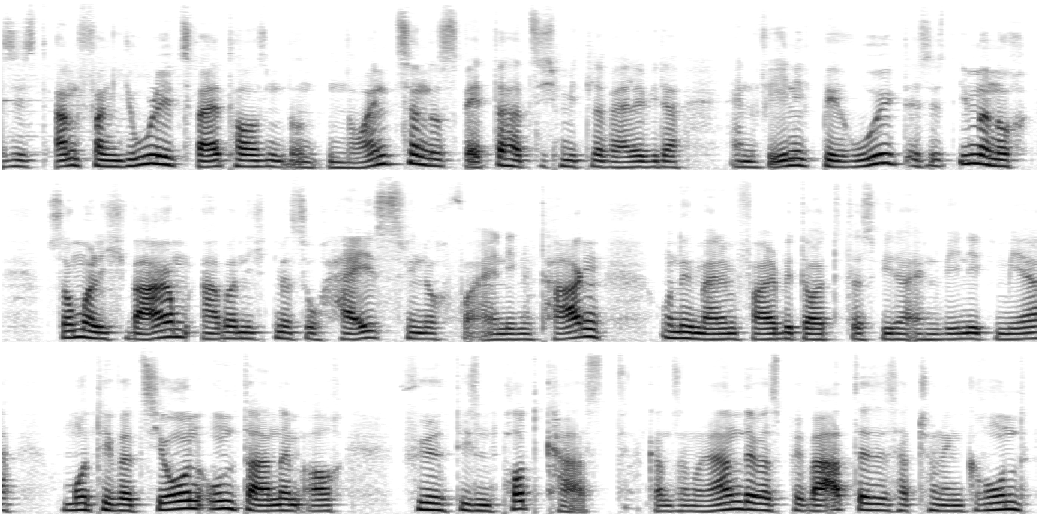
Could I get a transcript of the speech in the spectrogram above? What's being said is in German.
Es ist Anfang Juli 2019. Das Wetter hat sich mittlerweile wieder ein wenig beruhigt. Es ist immer noch sommerlich warm, aber nicht mehr so heiß wie noch vor einigen Tagen. Und in meinem Fall bedeutet das wieder ein wenig mehr Motivation, unter anderem auch für diesen Podcast. Ganz am Rande was Privates. Es hat schon einen Grund,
